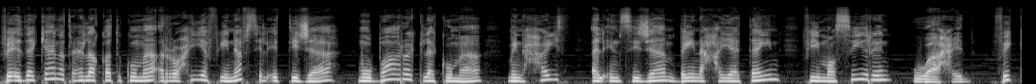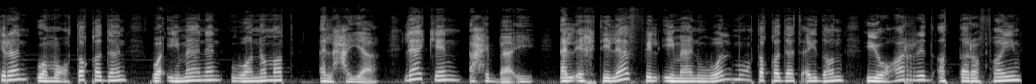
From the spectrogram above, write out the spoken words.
فإذا كانت علاقتكما الروحية في نفس الاتجاه مبارك لكما من حيث الانسجام بين حياتين في مصير واحد فكرا ومعتقدا وايمانا ونمط الحياة. لكن أحبائي الاختلاف في الإيمان والمعتقدات أيضا يعرض الطرفين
